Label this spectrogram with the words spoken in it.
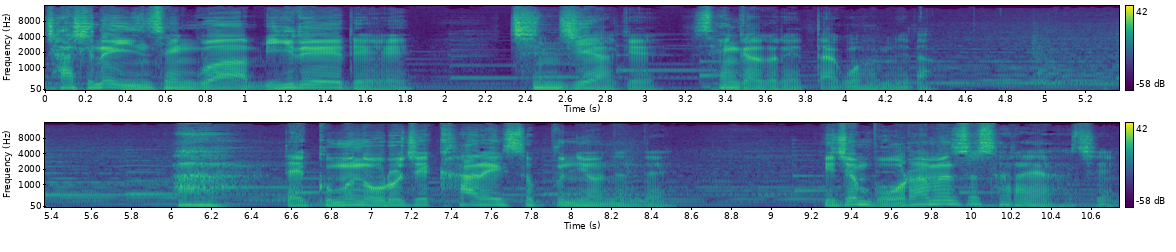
자신의 인생과 미래에 대해 진지하게 생각을 했다고 합니다. 아, 내 꿈은 오로지 카레이서뿐이었는데 이제 뭘 하면서 살아야 하지?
